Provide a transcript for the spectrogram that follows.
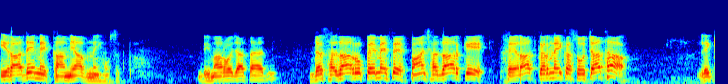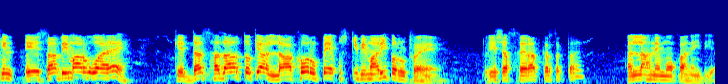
ارادے میں کامیاب نہیں ہو سکتا۔ بیمار ہو جاتا ہے آدمی۔ دس ہزار روپے میں سے پانچ ہزار کے خیرات کرنے کا سوچا تھا لیکن ایسا بیمار ہوا ہے کہ دس ہزار تو کیا لاکھوں روپے اس کی بیماری پر اٹھ رہے ہیں۔ تو یہ شخص خیرات کر سکتا ہے؟ اللہ نے موقع نہیں دیا۔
